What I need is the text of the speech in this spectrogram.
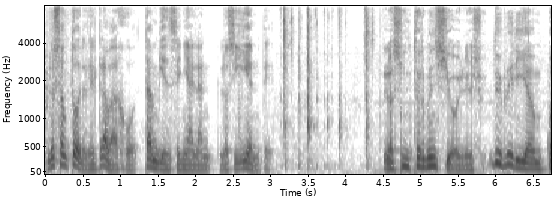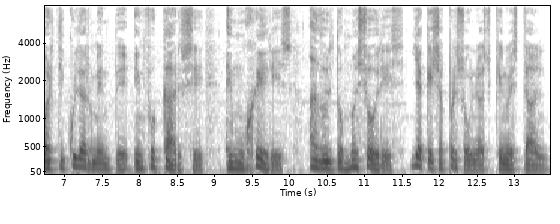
Los autores del trabajo también señalan lo siguiente. Las intervenciones deberían particularmente enfocarse en mujeres, adultos mayores y aquellas personas que no están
